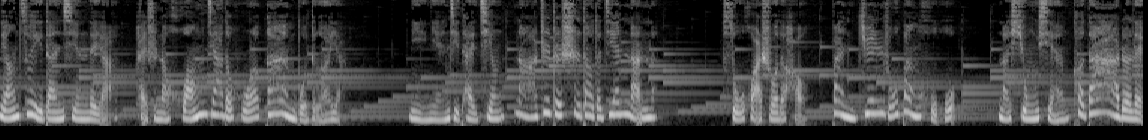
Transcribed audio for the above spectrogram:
娘最担心的呀，还是那皇家的活干不得呀。你年纪太轻，哪知这世道的艰难呢？俗话说得好，伴君如伴虎，那凶险可大着嘞。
